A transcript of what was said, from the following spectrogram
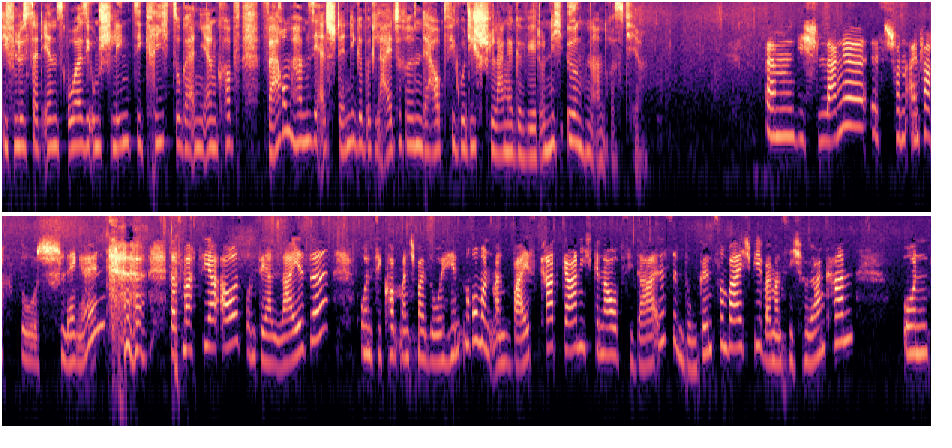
Die flüstert ihr ins Ohr, sie umschlingt, sie kriecht sogar in ihren Kopf. Warum haben Sie als ständige Begleiterin der Hauptfigur die Schlange gewählt und nicht irgendein anderes Tier? Ähm, die Schlange ist schon einfach so schlängelnd. das macht sie ja aus und sehr leise. Und sie kommt manchmal so hintenrum und man weiß gerade gar nicht genau, ob sie da ist, im Dunkeln zum Beispiel, weil man es nicht hören kann. Und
